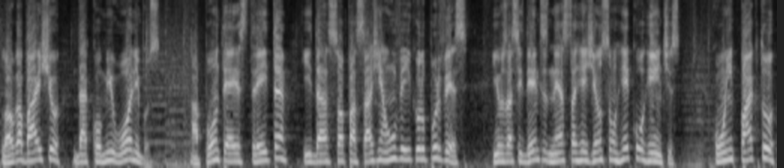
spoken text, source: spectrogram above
logo abaixo da Comil Ônibus. A ponte é estreita e dá só passagem a um veículo por vez. E os acidentes nesta região são recorrentes. Com o impacto,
